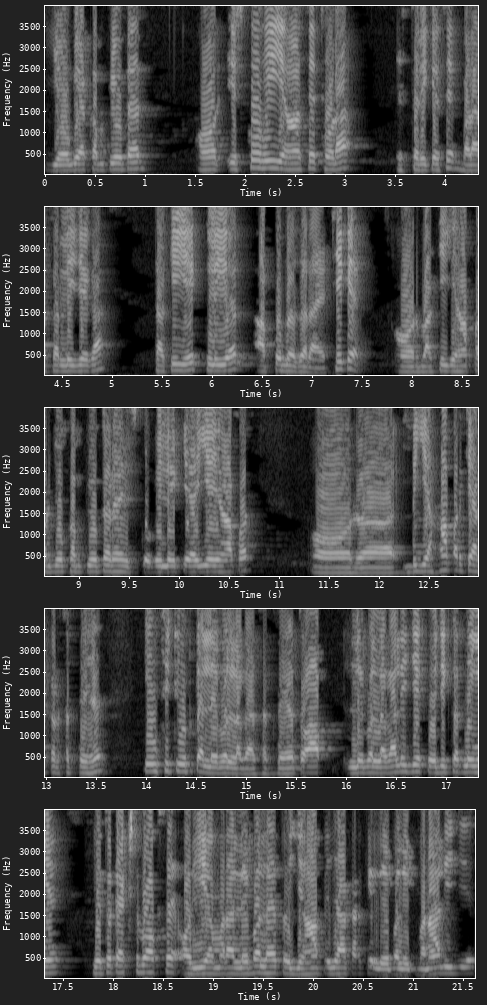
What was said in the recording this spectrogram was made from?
ये हो गया कंप्यूटर और इसको भी यहाँ से थोड़ा इस तरीके से बड़ा कर लीजिएगा। ताकि ये क्लियर आपको नज़र आए, ठीक है? और बाकी यहाँ पर जो कंप्यूटर है, इसको भी लेके आइए यहाँ पर। और यहाँ पर क्या कर सकते हैं? इंस्टीट्यूट का लेबल लगा सकते हैं। तो आप लेवल लगा लीजिए, कोई दिक्कत नहीं है। ये तो टेक्स्ट बॉक्स है और ये हमारा लेबल है तो यहाँ पे जाकर के लेबल एक बना लीजिए।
